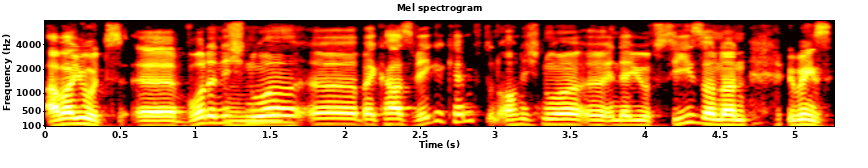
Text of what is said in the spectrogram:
Aber gut, äh, wurde nicht mhm. nur äh, bei KSW gekämpft und auch nicht nur äh, in der UFC, sondern übrigens,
